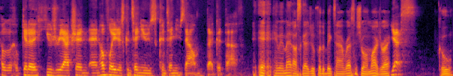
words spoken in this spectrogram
He'll, he'll get a huge reaction, and hopefully, just continues continues down that good path him and Matt are scheduled for the big time wrestling show in March, right? Yes. Cool.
